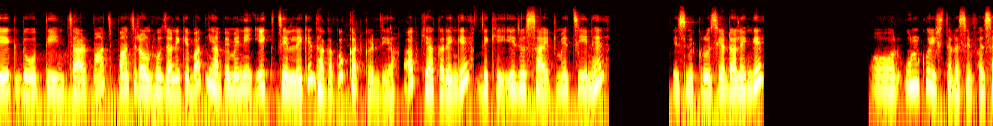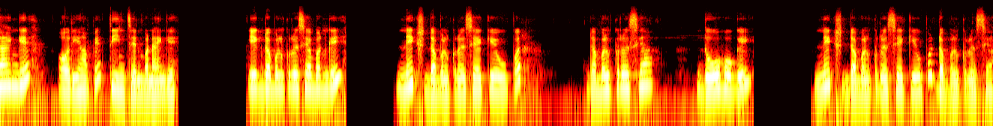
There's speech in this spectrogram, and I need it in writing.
एक, दो, तीन, चार, पाँच। पाँच राउंड हो जाने के बाद यहाँ पे मैंने एक चेन लेके धागा को कट कर दिया। अब क्या करेंगे? देखिए, ये जो साइड में चेन है, इसमें क्रोशिया डालेंगे और उल को इस तरह से फंसाएँगे और यहाँ पे तीन चेन बनाएँगे। एक डबल क्रोशिया बन गई। नेक्स्ट डबल क्रोशिया के ऊपर डबल क्रोशिया, दो हो गई। नेक्स्ट डबल क्रोशिया के ऊपर डबल क्रोशिया,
